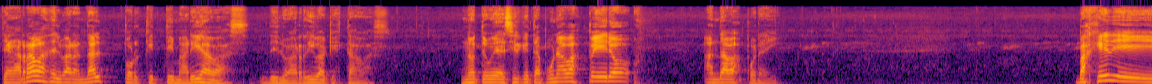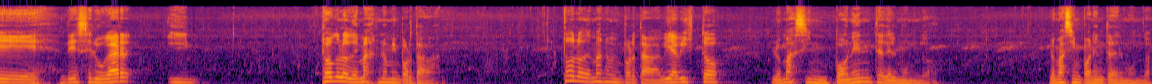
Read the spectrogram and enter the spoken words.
te agarrabas del barandal porque te mareabas de lo arriba que estabas. No te voy a decir que te apunabas, pero andabas por ahí. Bajé de, de ese lugar y todo lo demás no me importaba. Todo lo demás no me importaba. Había visto lo más imponente del mundo. Lo más imponente del mundo.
